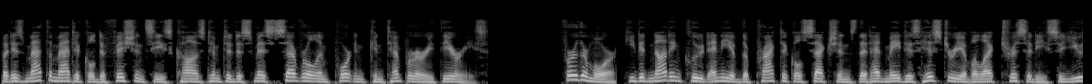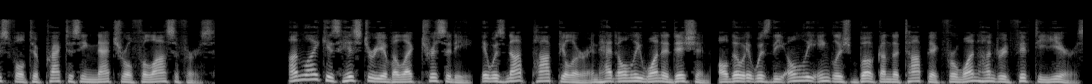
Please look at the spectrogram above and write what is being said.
but his mathematical deficiencies caused him to dismiss several important contemporary theories. Furthermore, he did not include any of the practical sections that had made his history of electricity so useful to practicing natural philosophers. Unlike his History of Electricity, it was not popular and had only one edition, although it was the only English book on the topic for 150 years.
